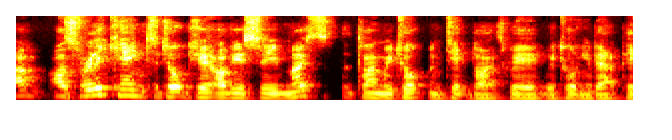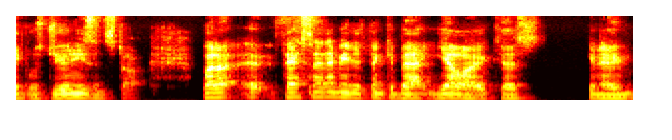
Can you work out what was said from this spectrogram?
um, I was really keen to talk to you. Obviously, most of the time we talk in techbytes, we're we're talking about people's journeys and stuff. But uh, it fascinated me to think about yellow because you know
